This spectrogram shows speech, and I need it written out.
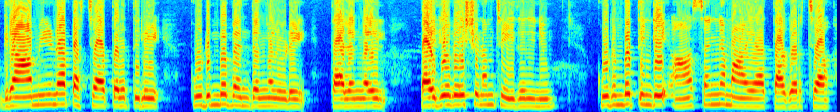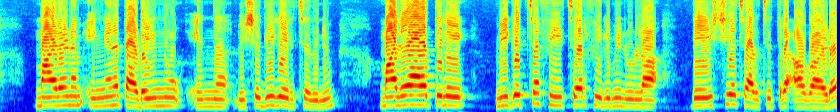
ഗ്രാമീണ പശ്ചാത്തലത്തിലെ കുടുംബ ബന്ധങ്ങളുടെ തലങ്ങളിൽ പര്യവേഷണം ചെയ്തതിനും കുടുംബത്തിന്റെ ആസന്നമായ തകർച്ച മരണം എങ്ങനെ തടയുന്നു എന്ന് വിശദീകരിച്ചതിനും മലയാളത്തിലെ മികച്ച ഫീച്ചർ ഫിലിമിനുള്ള ദേശീയ ചലച്ചിത്ര അവാർഡ്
